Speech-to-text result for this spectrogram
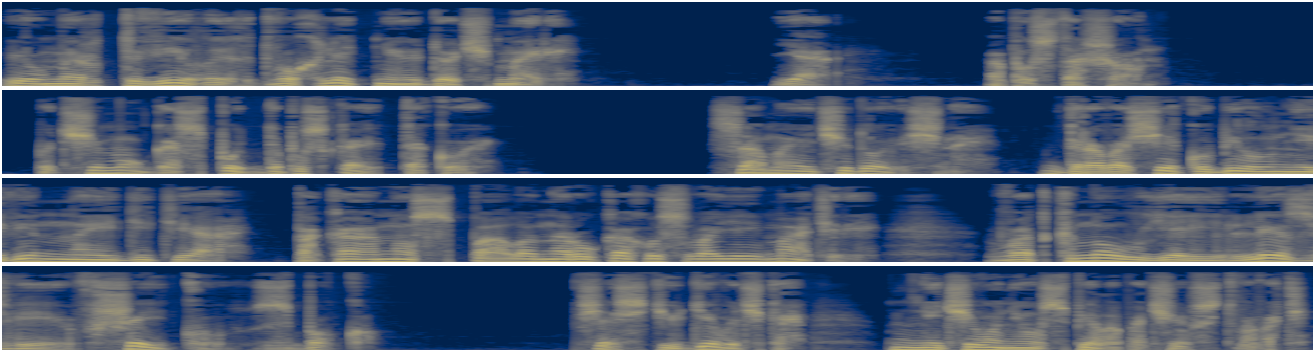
и умертвил их двухлетнюю дочь Мэри. Я опустошен. Почему Господь допускает такое? Самое чудовищное Дровосек убил невинное дитя, пока оно спало на руках у своей матери, воткнул ей лезвие в шейку сбоку. К счастью, девочка ничего не успела почувствовать.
